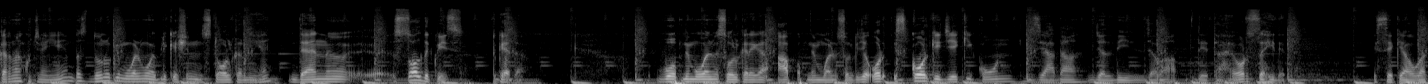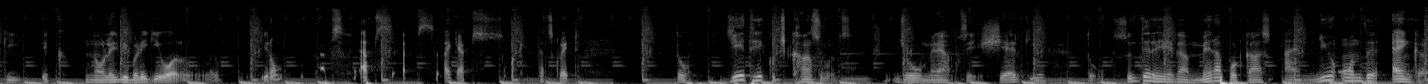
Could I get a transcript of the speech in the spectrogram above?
करना कुछ नहीं है, बस दोनों के मोबाइल में एप्लीकेशन इंस्टॉल करनी है। Then solve the quiz together वो अपने मोबाइल में सोल्व करेगा, आप अपने मोबाइल में सोल्व कीजिए और स्कोर कीजिए कि कौन ज़्यादा जल्दी जवाब देता है और सही देता है। इससे क्या होगा कि एक नॉलेज भी बढ़ेगी और you know apps apps apps like apps that's great तो ये थे कुछ खास रूल्स जो मैंने आपसे शेयर किए। तो सुनते रहिएगा मेरा podcast I am new on the anchor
